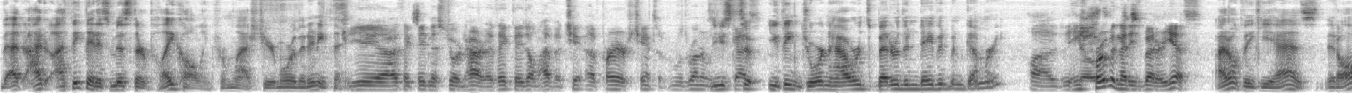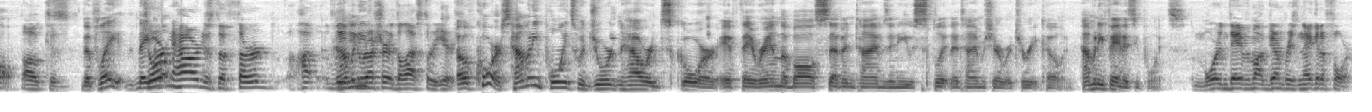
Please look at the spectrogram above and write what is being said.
That I, I think they just missed their play calling from last year more than anything. Yeah, I think they miss Jordan Howard. I think they don't have a, ch- a prayer's chance of running with You, these guys. so you think Jordan Howard's better than David Montgomery? Uh, he's No. proven that he's better. Yes. I don't think he has at all. Oh, because The play they Jordan call- Howard is the third hu- leading many- rusher in the last three years. Of course. How many points would Jordan Howard score if they ran the ball seven times and he was splitting a timeshare with Tarik Cohen? How many fantasy points? More than David Montgomery's negative four.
